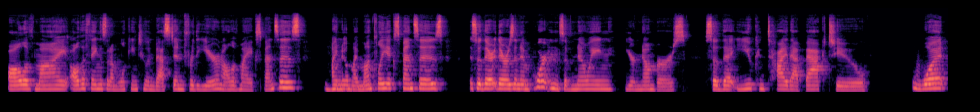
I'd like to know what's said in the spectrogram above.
all of my all the things that I'm looking to invest in for the year and all of my expenses. Mm-hmm. I know my monthly expenses. So there there is an importance of knowing your numbers so that you can tie that back to what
